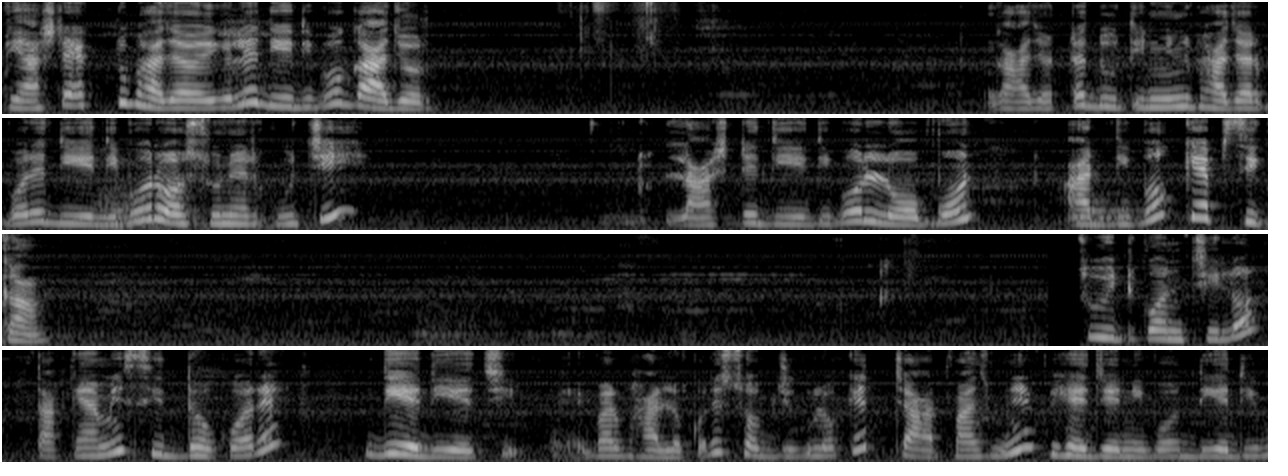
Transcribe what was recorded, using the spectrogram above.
পেঁয়াজটা একটু ভাজা হয়ে গেলে দিয়ে দিব গাজর। গাজরটা দু তিন মিনিট ভাজার পরে দিয়ে দিব রসুনের কুচি। লাস্টে দিয়ে দিব লবণ আর দিব ক্যাপসিকাম। সুইটকর্ন ছিল, তাকে আমি সিদ্ধ করে দিয়ে দিয়েছি। এবার ভালো করে সবজিগুলোকে চার পাঁচ মিনিট ভেজে নিব। দিয়ে দিব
